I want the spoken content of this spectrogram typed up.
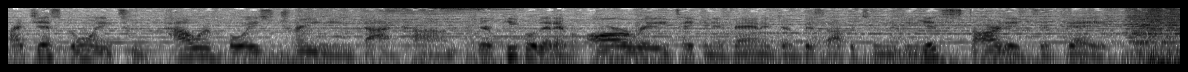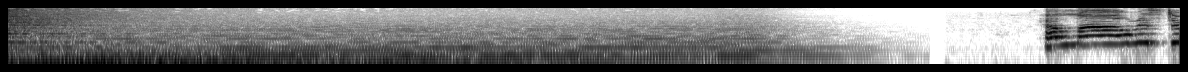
by just going to powervoicetraining.com. There are people that have already taken advantage of this opportunity. Get started today. Hello, Mr.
